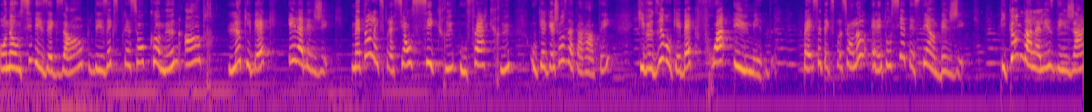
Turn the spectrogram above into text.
On a aussi des exemples, des expressions communes entre le Québec et la Belgique. Mettons l'expression c'est cru ou faire cru ou quelque chose d'apparenté qui veut dire au Québec froid et humide. Bien, cette expression-là, elle est aussi attestée en Belgique. Puis comme dans la liste des gens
